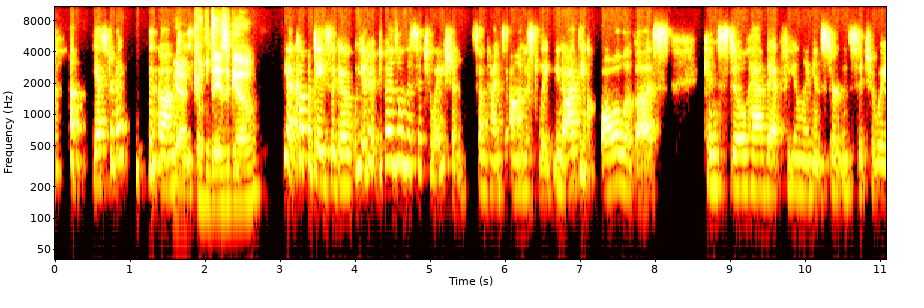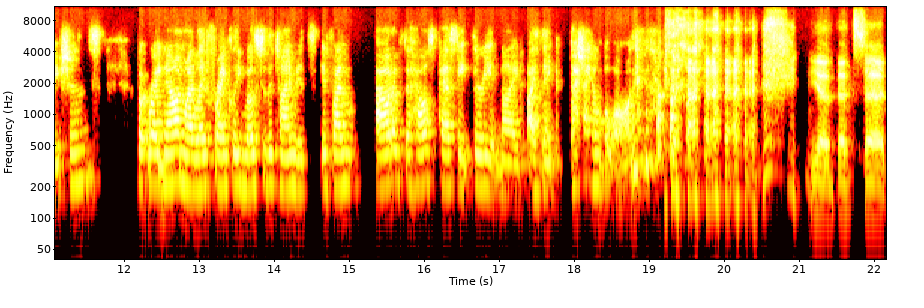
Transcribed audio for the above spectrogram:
yesterday? no, I'm yeah, teasing. a couple days ago. Yeah, a couple days ago. It depends on the situation sometimes, honestly. You know, I think all of us can still have that feeling in certain situations. But right now in my life, frankly, most of the time it's if I'm out of the house past 8:30 at night, I think, gosh, I don't belong. yeah, that's uh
